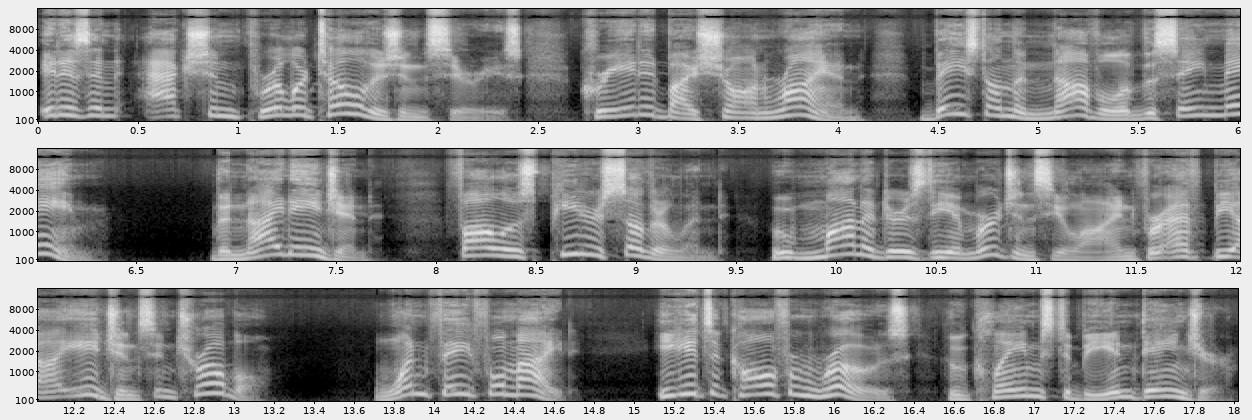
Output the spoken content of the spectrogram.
It is an action thriller television series created by Shawn Ryan based on the novel of the same name. The Night Agent follows Peter Sutherland, who monitors the emergency line for FBI agents in trouble. One fateful night, he gets a call from Rose, who claims to be in danger.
